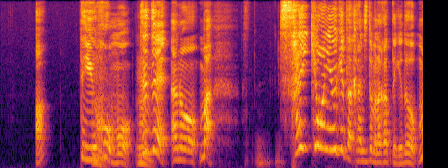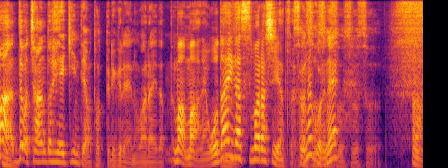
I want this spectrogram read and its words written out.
「あ？っていう方も全然、あのまあ最強に受けた感じでもなかったけどまあ、でもちゃんと平均点を取ってるぐらいの笑いだった。まあまあねお題が素晴らしいやつだからねこれねそうそうそうそう。うん。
